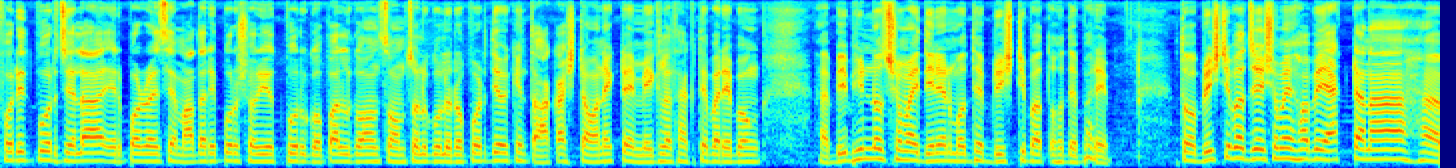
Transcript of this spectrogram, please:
ফরিদপুর জেলা এরপর রয়েছে মাদারীপুর শরীয়তপুর গোপালগঞ্জ অঞ্চলগুলোর ওপর দিয়েও কিন্তু আকাশটা অনেকটাই মেঘলা থাকতে পারে এবং বিভিন্ন সময় দিনের মধ্যে বৃষ্টিপাত হতে পারে। তো বৃষ্টিপাত যে সময় হবে একটানা আহ,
